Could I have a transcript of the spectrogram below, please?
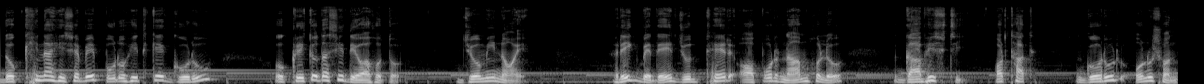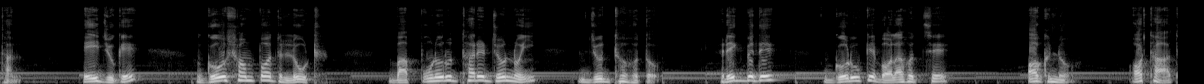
দক্ষিণা হিসেবে পুরোহিতকে গরু ও কৃতদাসী দেওয়া হতো। জমি নয়। ঋগ্বেদে যুদ্ধের অপর নাম হল গাভিষ্ঠি, অর্থাৎ গরুর অনুসন্ধান। এই যুগে গো সম্পদ লুট বা পুনরুদ্ধারের জন্যই যুদ্ধ হতো। ঋগ্বেদে গরুকে বলা হচ্ছে অঘ্ন। অর্থাৎ,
